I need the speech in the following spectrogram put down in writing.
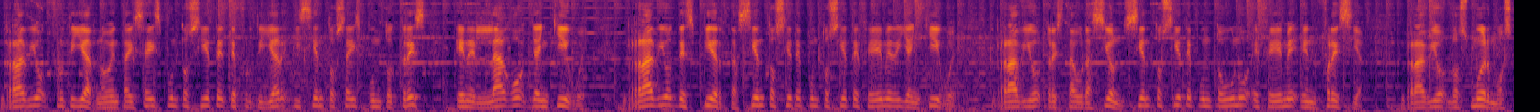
Radio Frutillar 96.7 de Frutillar y 106.3 en el lago Yanquihue. Radio Despierta 107.7 FM de Yanquihue, Radio Restauración 107.1 FM en Fresia, Radio Los Muermos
